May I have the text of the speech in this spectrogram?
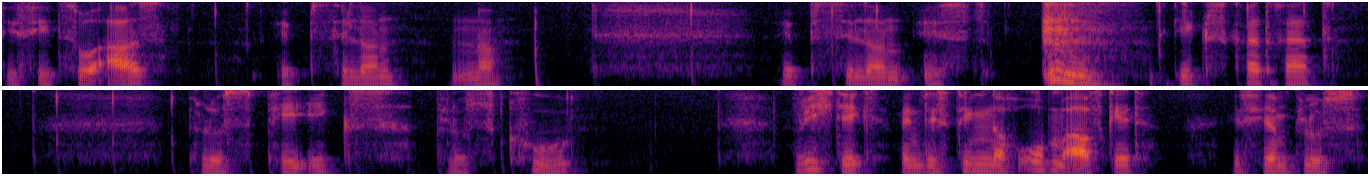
Die sieht so aus. y, no. y ist x plus px plus q Wichtig, wenn das Ding nach oben aufgeht, ist hier ein Plus.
